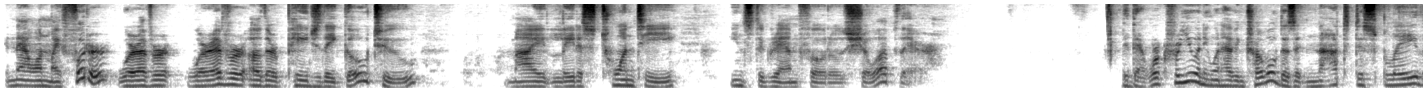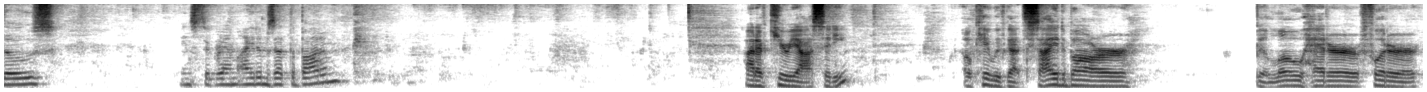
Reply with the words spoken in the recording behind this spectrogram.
And now on my footer, wherever, wherever other page they go to, my latest 20 Instagram photos show up there. Did that work for you? Anyone having trouble? Does it not display those Instagram items at the bottom. Out of curiosity, okay, we've got sidebar, below header, footer.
